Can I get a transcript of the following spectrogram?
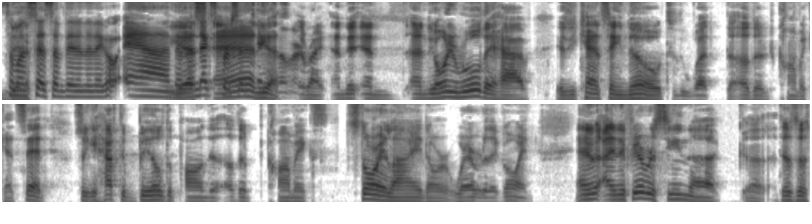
Someone says something and then they go, and, and yes, the next person and takes yes, over. right and the, and and the only rule they have is you can't say no to what the other comic had said so you have to build upon the other comics storyline or wherever they're going and and if you've ever seen uh, uh there's a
